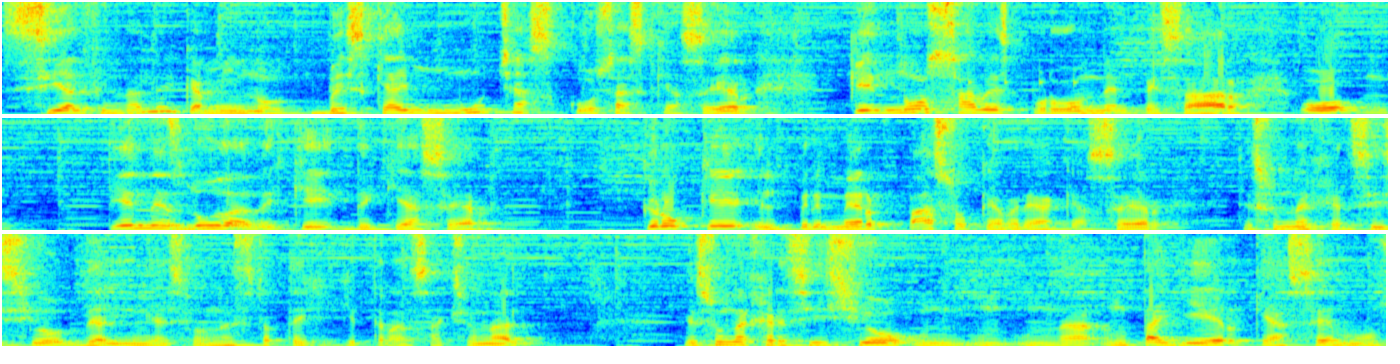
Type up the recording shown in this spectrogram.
Si al final del camino ves que hay muchas cosas que hacer, que no sabes por dónde empezar o tienes duda de qué, de qué hacer, creo que el primer paso que habría que hacer es un ejercicio de alineación estratégica y transaccional. Es un ejercicio, un, taller que hacemos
